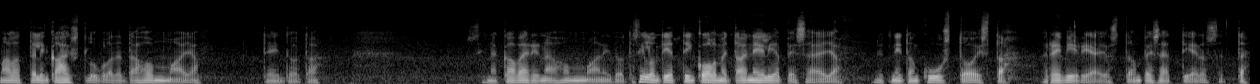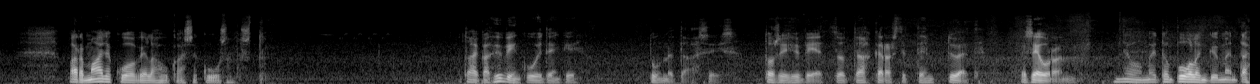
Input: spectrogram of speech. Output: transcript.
mä aloittelin 80-luvulla tätä hommaa ja tein tuota, siinä kaverina hommaa, niin tuota, silloin tiettiin kolme tai neljä pesää ja nyt niitä on 16 reviriä, josta on pesät tiedossa, että varmaan joku on vielä hukassa Kuusamosta. Mutta aika hyvin kuitenkin tunnetaan siis. Tosi hyvin, että olette ahkerasti tehnyt työtä ja seurannut. Joo, meitä on puolenkymmentä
